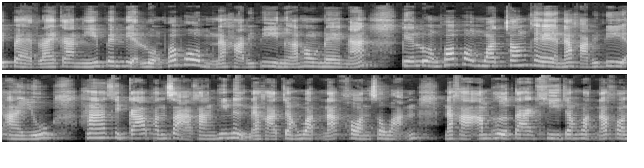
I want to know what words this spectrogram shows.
38 รายการนี้เป็นเหรียญหลวงพ่อพรมนะคะพี่พี่เนื้อทองแดงนะเหรียญหลวงพ่อพรมวัดช่องแคนะคะพี่พี่อายุ 59พรรษาครั้งที่หนึ่งนะคะจังหวัดนครสวรรค์นะคะอำเภอตาคคีจังหวัดนคร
